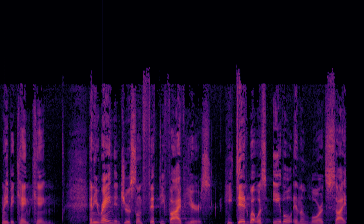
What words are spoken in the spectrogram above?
when he became king, and he reigned in Jerusalem 55 years. He did what was evil in the Lord's sight,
